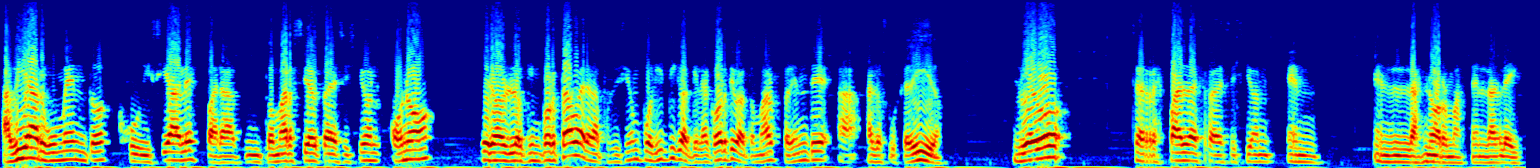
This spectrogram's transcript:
Había argumentos judiciales para tomar cierta decisión o no, pero lo que importaba era la posición política que la Corte iba a tomar frente a, lo sucedido. Luego se respalda esa decisión en, en las normas, en la ley.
